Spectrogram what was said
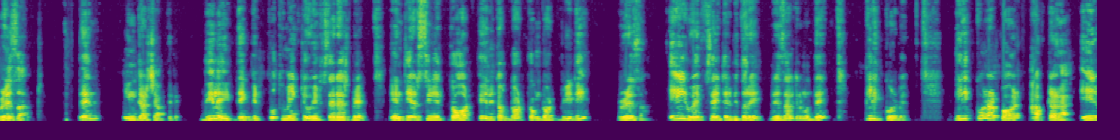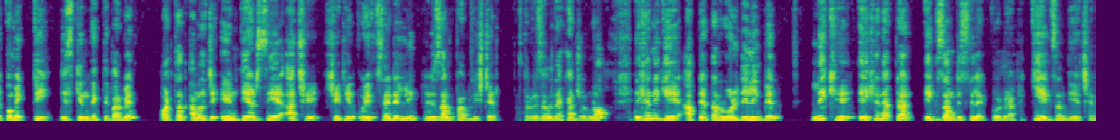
রেজাল্ট দেন ইন্টার চাপ দেবেন। দিলেই দেখবেন প্রথমে একটি ওয়েবসাইট আসবে NTRC dot Teletalk dot com dot BD result এই ওয়েবসাইটের ভিতরে রেজাল্টের মধ্যে ক্লিক করবেন ক্লিক করার পর আপনারা এইরকম একটি স্ক্রিন দেখতে পারবেন। অর্থাৎ আমাদের যে এনটিআরসি আছে, সেটির ওয়েবসাইটের লিঙ্ক রেজাল্ট পাবলিশের রেজাল্ট দেখার জন্য। এখানে গিয়ে আপনি আপনার রোলটি লিখবেন। লিখে এইখানে আপনার এক্সামটি সিলেক্ট করবেন। আপনি কি এক্সাম দিয়েছেন?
